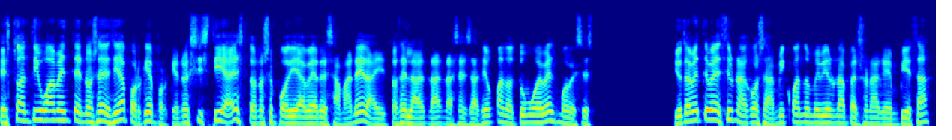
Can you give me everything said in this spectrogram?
Esto antiguamente no se decía por qué, porque no existía esto, no se podía ver de esa manera. Y entonces la, sensación cuando tú mueves, mueves esto. Yo también te voy a decir una cosa, a mí cuando me viene una persona que empieza,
